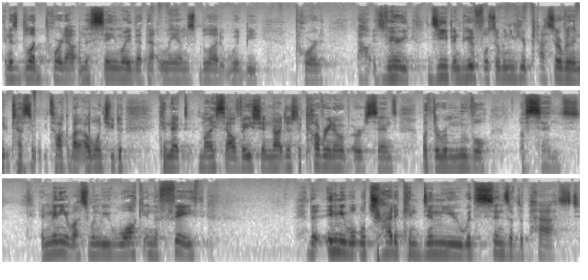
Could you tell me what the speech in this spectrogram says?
And his blood poured out in the same way that that lamb's blood would be poured out. It's very deep and beautiful. So when you hear Passover in the New Testament, we talk about it. I want you to connect my salvation, not just a covering over sins, but the removal of sins. And many of us, when we walk in the faith, the enemy will, will try to condemn you with sins of the past.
